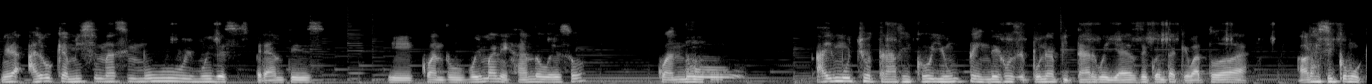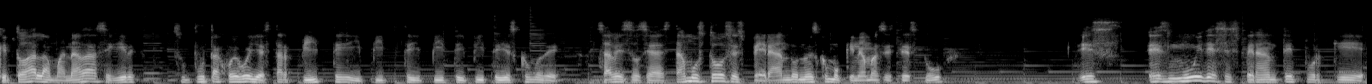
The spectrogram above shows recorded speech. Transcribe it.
Mira, algo que a mí se me hace muy, muy desesperante es y cuando voy manejando eso, cuando hay mucho tráfico y un pendejo se pone a pitar, güey, ya se cuenta que va toda, ahora sí como que toda la manada a seguir su puta juego y a estar pite y pite y pite y pite y es como de, ¿sabes? O sea, estamos todos esperando, no es como que nada más estés tú. Es, es muy desesperante porque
